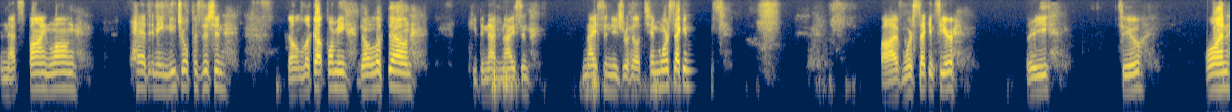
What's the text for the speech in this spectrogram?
and that spine long, head in a neutral position. Don't look up for me, don't look down Keeping that nice and nice and neutral hill. 10 more seconds. Five more seconds here. Three, two, one.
